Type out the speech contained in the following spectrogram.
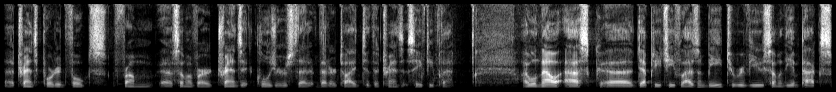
uh transported folks from uh, some of our transit closures that, that are tied to the transit safety plan. I will now ask uh, Deputy Chief Lazenby to review some of the impacts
